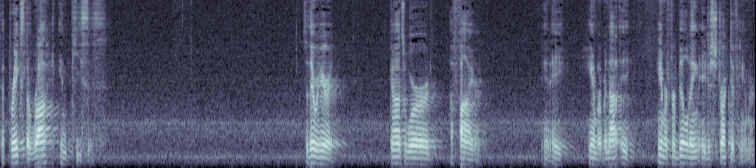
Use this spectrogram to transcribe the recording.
that breaks the rock in pieces? So there we hear it. God's word, a fire, and a hammer, but not a hammer for building, a destructive hammer.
